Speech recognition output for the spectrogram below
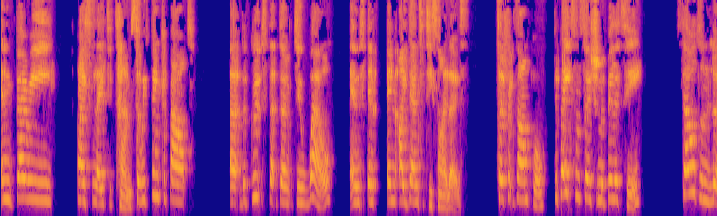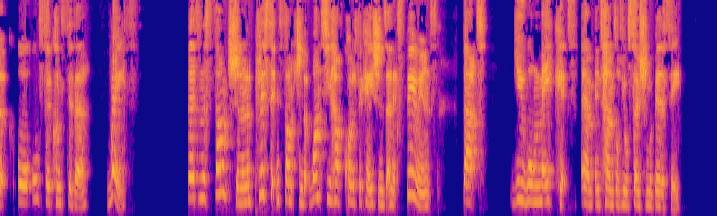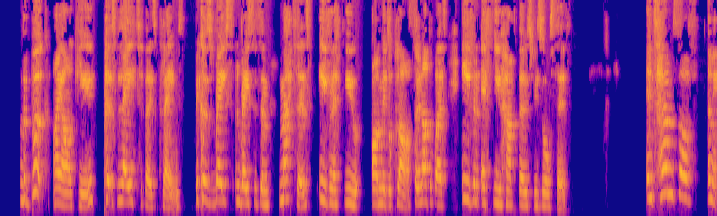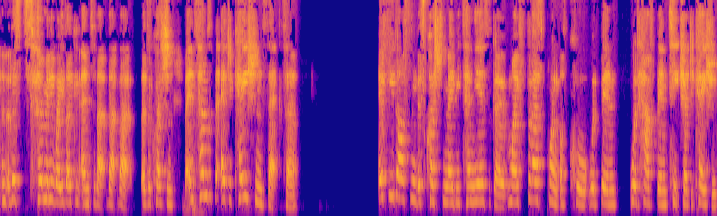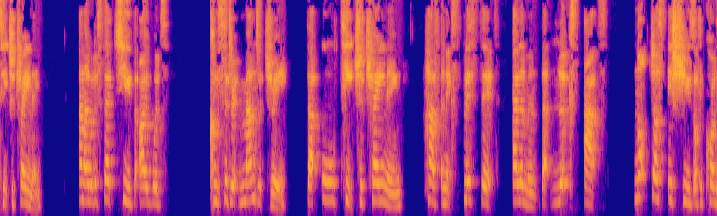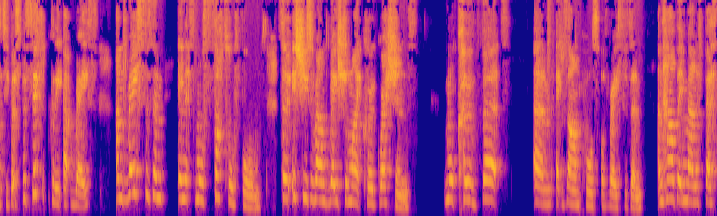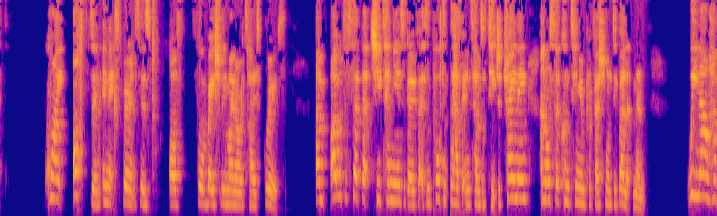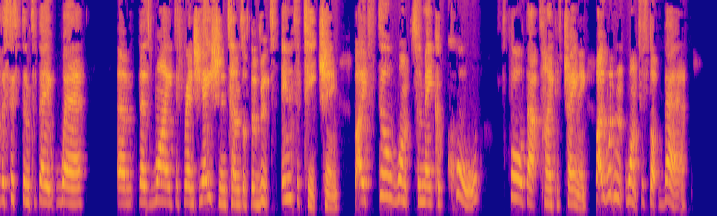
in very isolated terms. So we think about uh, the groups that don't do well in, in, in identity silos. So, for example, debates on social mobility seldom look or also consider race. There's an assumption, an implicit assumption that once you have qualifications and experience, that you will make it um, in terms of your social mobility. The book, I argue, puts lay to those claims because race and racism matters even if you are middle class. So, in other words, even if you have those resources. In terms of, I mean, there's so many ways I can enter that that that as a question, but in terms of the education sector, if you'd asked me this question maybe 10 years ago, my first point of call would been would have been teacher education, teacher training. And I would have said to you that I would consider it mandatory that all teacher training have an explicit element that looks at not just issues of equality, but specifically at race and racism in its more subtle forms. So issues around racial microaggressions, more covert um, examples of racism and how they manifest quite often in experiences of for racially minoritized groups. Um, I would have said that to you 10 years ago that it's important to have it in terms of teacher training and also continuing professional development. We now have a system today where um, there's wide differentiation in terms of the routes into teaching, but I still want to make a call for that type of training. But I wouldn't want to stop there.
